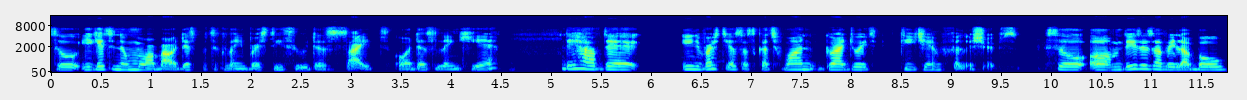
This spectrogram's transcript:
So you get to know more about this particular university through this site or this link here. They have the University of Saskatchewan Graduate Teaching Fellowships. So um, this is available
